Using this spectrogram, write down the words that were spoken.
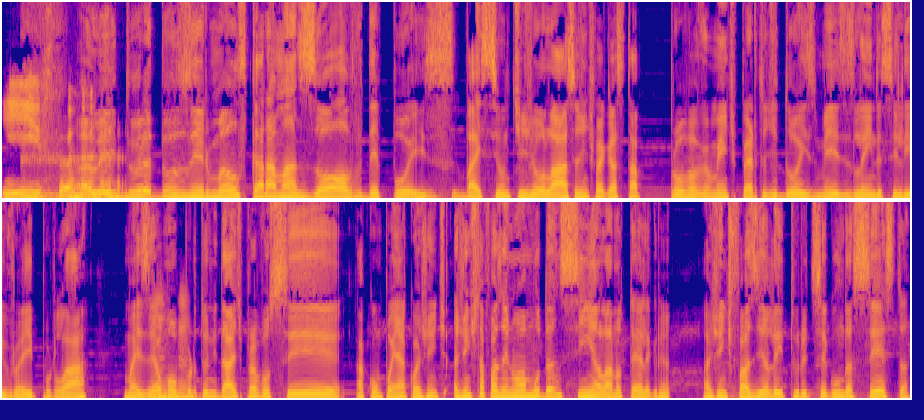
Isso. A leitura dos irmãos Karamazov depois. Vai ser um tijolaço, a gente vai gastar provavelmente perto de dois meses lendo esse livro aí por lá. Mas é uma Uhum. oportunidade para você acompanhar com a gente. A gente tá fazendo uma mudancinha lá no Telegram. A gente fazia leitura de segunda a sexta,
